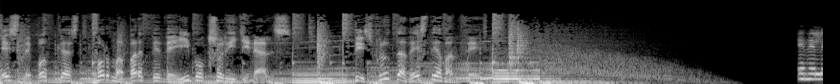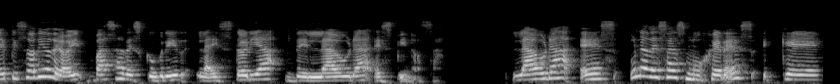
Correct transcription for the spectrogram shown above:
Este podcast forma parte de Evox Originals. Disfruta de este avance. En el episodio de hoy vas a descubrir la historia de Laura Espinosa. Laura es una de esas mujeres que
